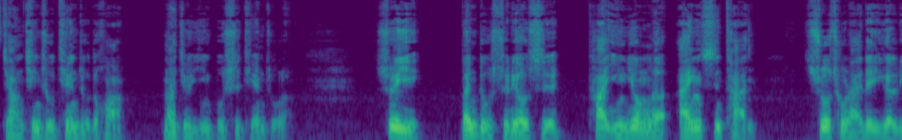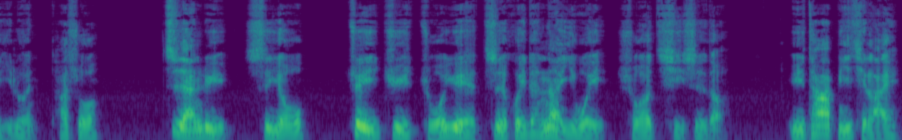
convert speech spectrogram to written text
讲清楚天主的话，那就已经不是天主了。所以，本笃十六世他引用了爱因斯坦说出来的一个理论，他说，自然律是由最具卓越智慧的那一位所启示的，与他比起来，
